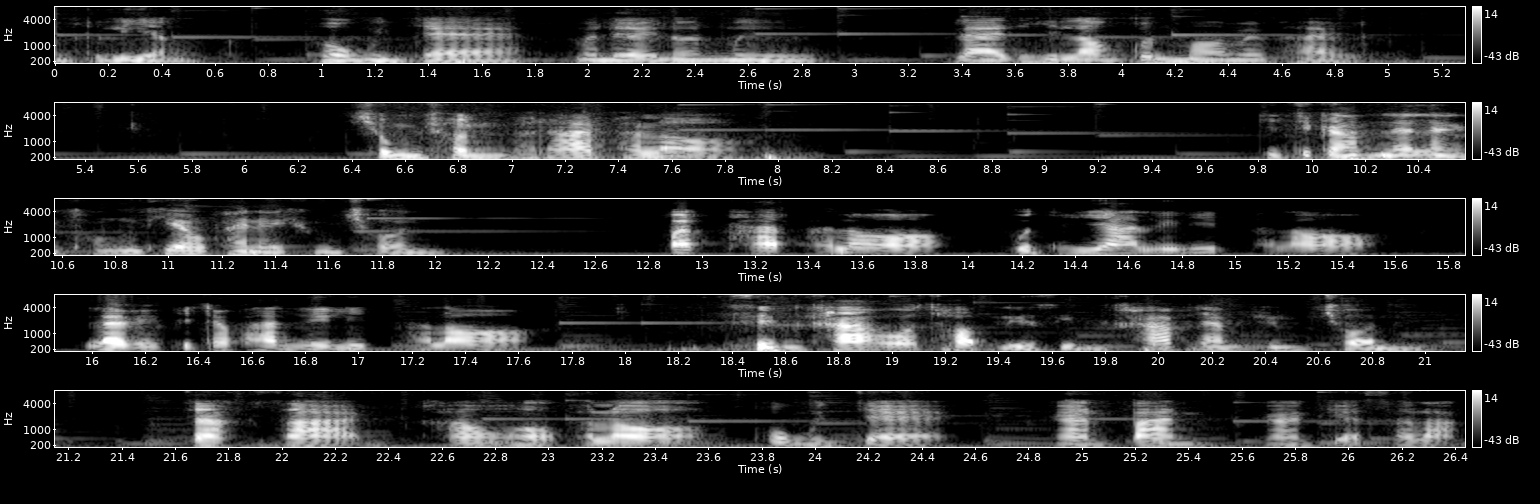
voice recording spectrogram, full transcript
นกระเหลี่ยงพวงกุญแจมะเดื่อยนวดมือ และที่รองก้นหม้อไม้ไผ่ ชุมชนพระธาตุพระลอ กิจกรรมและแหล่งท่องเที่ยวภายในชุมชน วัดธาตุพระลอ อุทยานลิลิตพระลอ และพิพิธภัณฑ์ลิลิตพระลอ สินค้าโอท็อปหรือสินค้าประจำชุมชน จากสารข้าวหอพะลอพวงกุญแจ งานปั้น งานแกะสลัก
